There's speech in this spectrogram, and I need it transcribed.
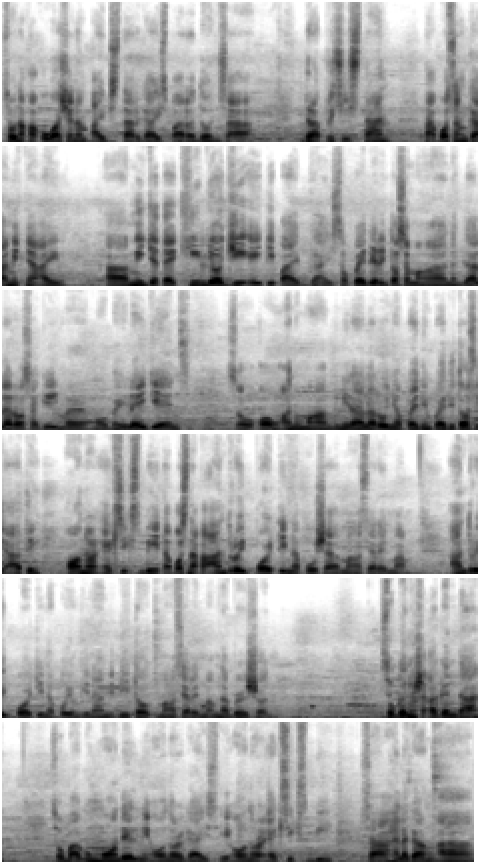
So nakakuha siya ng 5 star guys para doon sa drop resistant. Tapos ang gamit niya ay ah, MediaTek Helio G85 guys. So pwede rin to sa mga naglalaro sa gamer, Mobile Legends. So kung anong mga nilalaro nyo, pwedeng pwede to si ating Honor X6B. Tapos naka Android 14 na po siya mga sir and ma'am. Android 14 na po yung ginamit dito mga sir and ma'am na version. So ganun siya kaganda. So bagong model ni Honor guys, si Honor X6B sa halagang ah,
